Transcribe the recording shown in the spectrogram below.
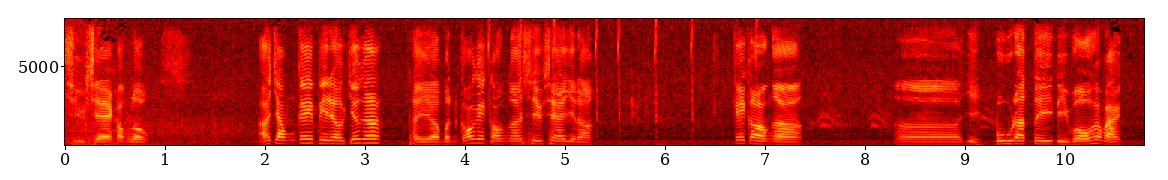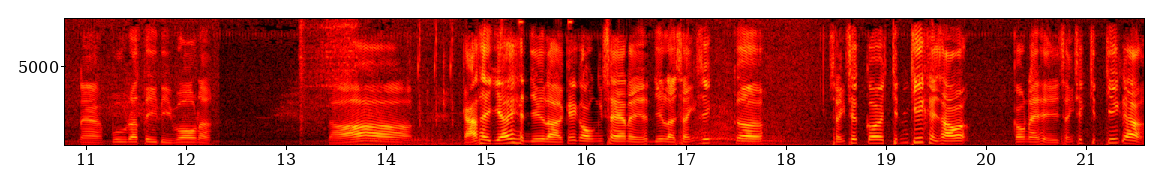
Siêu xe không luôn. Ở trong cái video trước á thì uh, mình có cái con uh, siêu xe gì nè? Cái con uh, uh, gì? Bugatti Divo các bạn. Nè Bugatti Divo nè. Đó. Cả thế giới hình như là cái con xe này hình như là sản xuất uh, sản xuất có 9 chiếc hay sao á. Con này thì sản xuất 9 chiếc á.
